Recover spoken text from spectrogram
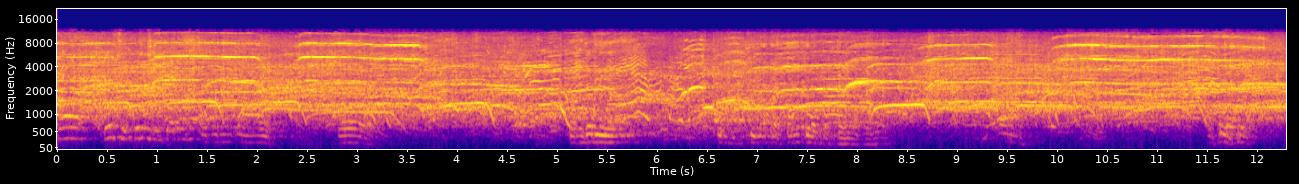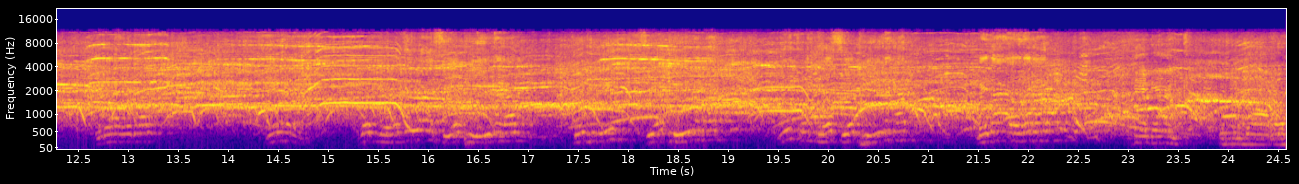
ถ้ารู้สึกไม่ดีจะไม่ให้ออกกำลังกายก็ตอนนั้นก็ดีคุณคุณมาแต่ต้องตัวกับใครนะครับ เหนือเสียผีนะครับ ไม่ได้นะครับแค่เนี้ยธรรมดาครับ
